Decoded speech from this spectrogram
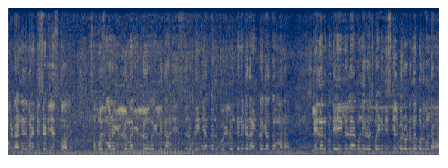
ఒకటి అనేది మనం డిసైడ్ చేసుకోవాలి. సపోజ్ మనం ఇల్లు మా ఇల్లు ఇల్లు ఖాళీ చేస్తున్నప్పుడు ఏం చేస్తాం ఇంకో ఇల్లు ఉంటేనే కదా ఇంట్లోకి వెళ్తాం మనం. లేదనుకుంటే ఏ ఇల్లు లేకుండా ఈ రోజు బయటికి తీసుకెళ్ళిపోయి రోడ్డు మీద పడుకుంటామా?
